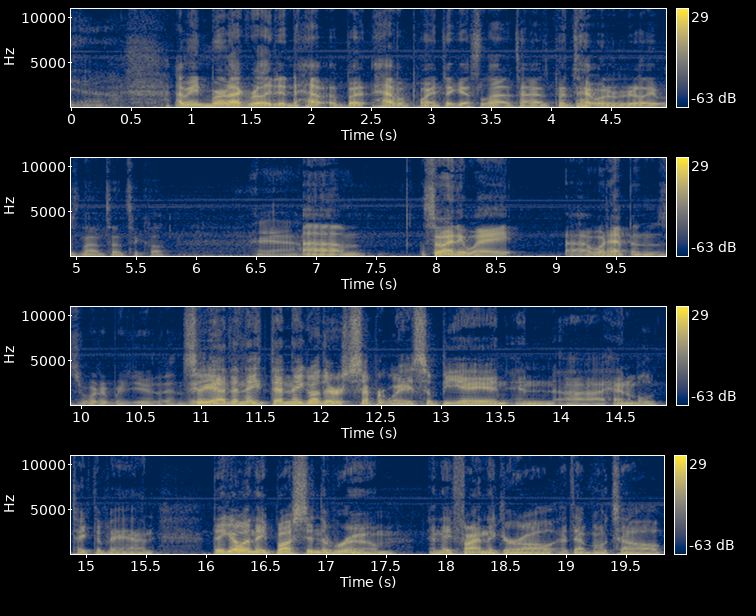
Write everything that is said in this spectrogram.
Yeah. I mean, Murdock really didn't have, but have a point, I guess, a lot of times. But that one really was nonsensical. Yeah. Um. So anyway, uh, what happens? What did we do then? They So yeah, leave- then they then they go their separate ways. So BA and, and uh, Hannibal take the van. They go and they bust in the room and they find the girl at that motel.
